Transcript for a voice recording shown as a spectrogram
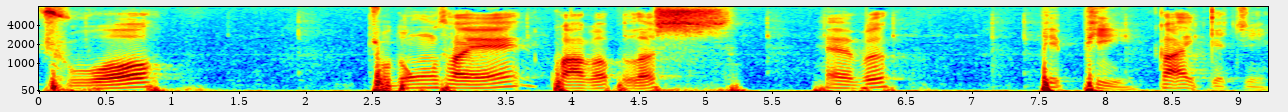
주어 조동사의 과거 플러스 have pp가 있겠지.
